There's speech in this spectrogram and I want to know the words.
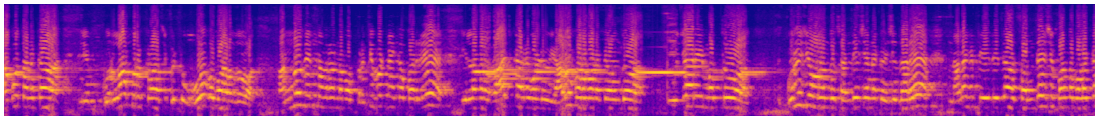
ಆಗೋ ತನಕ ನಿಮ್ ಕುರ್ಲಾಪುರ ಕ್ರಾಸ್ ಬಿಟ್ಟು ಹೋಗಬಾರದು ಅನ್ನೋದಿತ್ತಂದ್ರ ನಮ್ಮ ಪ್ರತಿಭಟನೆಗೆ ಬರ್ರಿ, ಇಲ್ಲಾಂದ್ರೆ ರಾಜಕಾರಣಿಗಳು ಯಾರು ಬರಬಾರದೆ ಒಂದು ಪೂಜಾರಿ ಮತ್ತು ಗುರುಜಿ ಅವರೊಂದು ಸಂದೇಶನ ಕಳಿಸಿದ್ದಾರೆ. ನನಗೆ ತಿಳಿದಿದ್ದ ಸಂದೇಶ ಬಂದ ಬಳಿಕ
